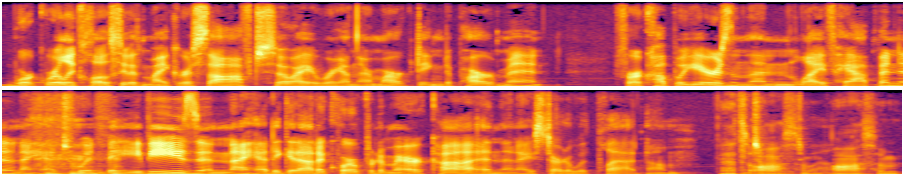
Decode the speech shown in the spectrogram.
worked really closely with Microsoft, so I ran their marketing department for a couple years, and then life happened, and I had twin babies, and I had to get out of corporate America, and then I started with Platinum. That's awesome, well. awesome,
